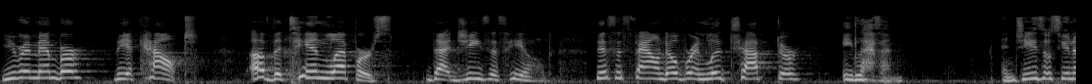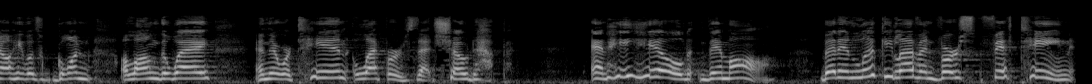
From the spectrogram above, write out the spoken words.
You remember the account of the ten lepers that Jesus healed. This is found over in Luke chapter 11. And Jesus, you know, he was going along the way and there were 10 lepers that showed up and he healed them all. But in Luke 11 verse 15,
